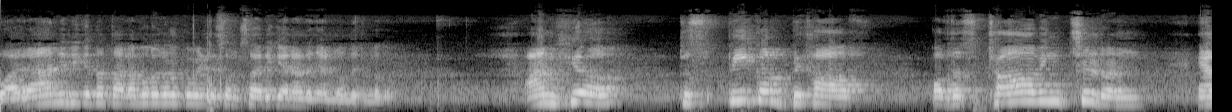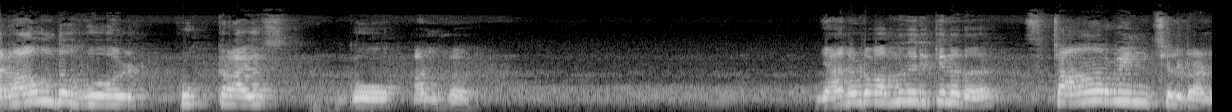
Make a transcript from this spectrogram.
വരാനിരിക്കുന്ന തലമുറകൾക്ക് വേണ്ടി സംസാരിക്കാനാണ് ഞാൻ വന്നിട്ടുള്ളത്. ഐ here to speak on behalf of the starving children around the world who cries go unheard. ഞാൻ ഇവിടെ വന്നിരിക്കുന്നത് starving children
